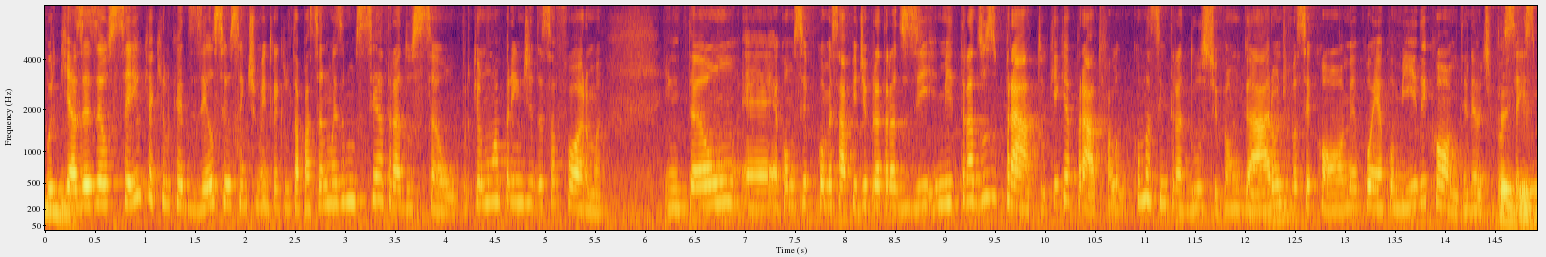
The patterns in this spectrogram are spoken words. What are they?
porque às vezes eu sei o que aquilo quer dizer, eu sei o sentimento que aquilo está passando, mas eu não sei a tradução, porque eu não aprendi dessa forma. Então, é, é como se começar a pedir para traduzir. Me traduz o prato. O que, que é prato? Fala, como assim traduz? Tipo, é um lugar onde você come, põe a comida e come, entendeu? Tipo, eu sei Entendi.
